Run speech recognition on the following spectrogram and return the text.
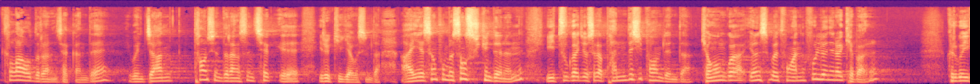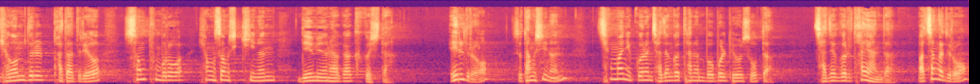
클라우드라는 작가인데, 이건 존 타운센드랑 쓴 책에 이렇게 얘기하고 있습니다. 아이의 성품을 성숙시킨 데는 이 두 가지 요소가 반드시 포함된다. 경험과 연습을 통한 훈련이나 개발, 그리고 이 경험들을 받아들여 성품으로 형성시키는 내면화가 그것이다. 예를 들어, 그래서 당신은 책만 읽고는 자전거 타는 법을 배울 수 없다. 자전거를 타야 한다. 마찬가지로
